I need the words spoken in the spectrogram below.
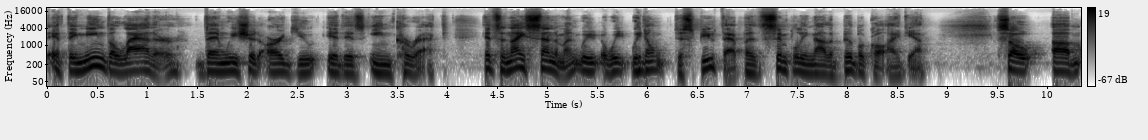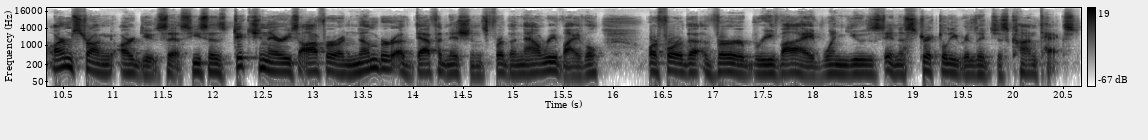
if they mean the latter, then we should argue it is incorrect. It's a nice sentiment. We, we, we don't dispute that, but it's simply not a biblical idea. So um, Armstrong argues this. He says dictionaries offer a number of definitions for the now revival or for the verb revive when used in a strictly religious context.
